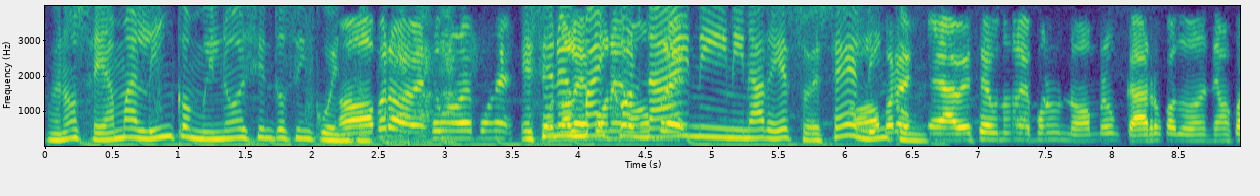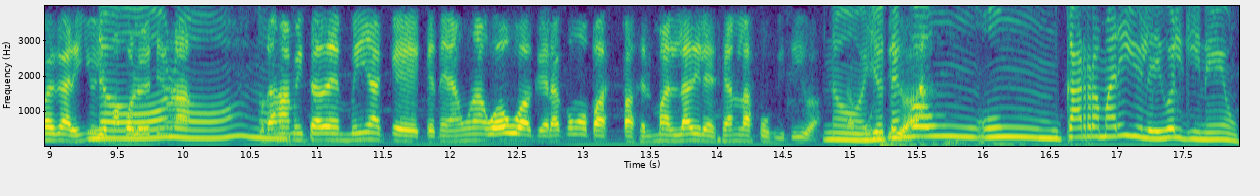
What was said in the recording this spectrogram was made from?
Bueno, se llama Lincoln 1950. No, pero a veces uno le pone. ese no es Michael. Knight ni, ni nada de eso. Ese es No, pero es Lincoln. que a veces uno le pone un nombre a un carro cuando no tenemos cariño. Yo me acuerdo que No, tenía una- no, unas no. amistades mías que, que tenían una guagua que era como para hacer maldad y le decían la fugitiva. No, La yo tengo un, un carro amarillo y le digo el guineo.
